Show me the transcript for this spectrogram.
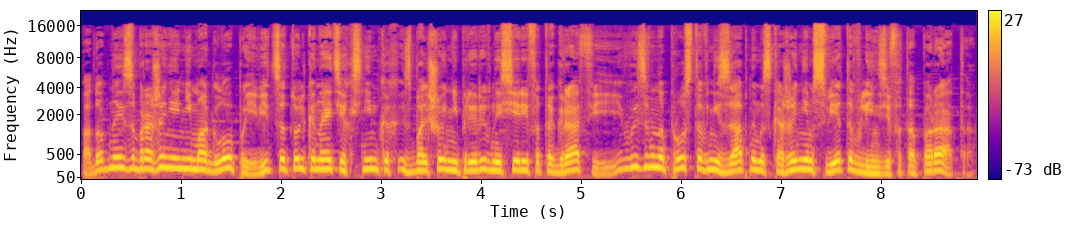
Подобное изображение не могло появиться только на этих снимках из большой непрерывной серии фотографий и вызвано просто внезапным искажением света в линзе фотоаппарата,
